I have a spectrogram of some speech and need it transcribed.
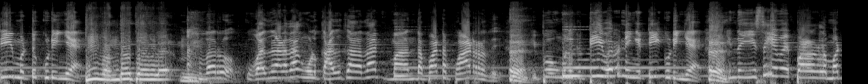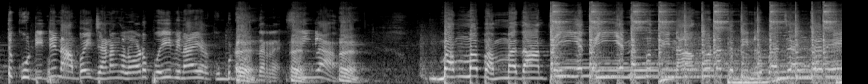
டீ மட்டும் குடிங்க. டீ வந்தா தேவையில்ல வரும். அதனாலதான் உங்களுக்கு அதுக்காக தான் அந்த பாட்டை பாடுறது. இப்போ உங்களுக்கு டீ வரும் நீங்க டீ குடிங்க. இந்த இசையமைப்பாளர்களை மட்டும் கூட்டிட்டு நான் போய் ஜனங்களோட போய் விநாயகரை கும்பிட்டு வந்துடுறேன். சரிங்களா? பம்ம பம்ம தான் தைய தைய நம்பத்தி நான் குணக்கத்தினு பஜங்கரே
